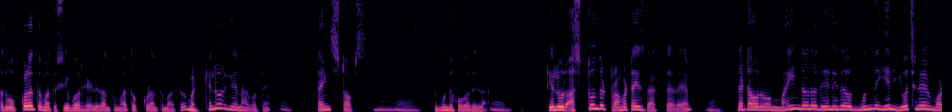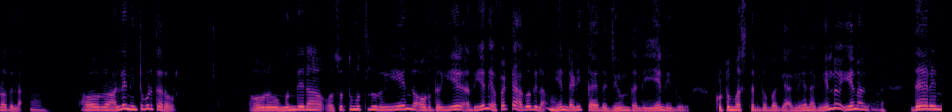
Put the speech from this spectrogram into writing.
ಅದು ಒಪ್ಕೊಳ್ಳೋಂಥ ಮಾತು ಶಿವ ಅವ್ರು ಹೇಳಿರೋಂಥ ಮಾತು ಒಪ್ಕೊಳ್ಳೋಂಥ ಮಾತು ಬಟ್ ಕೆಲವ್ರಿಗೆ ಏನಾಗುತ್ತೆ. Time stops. ಅದು ಮುಂದೆ ಹೋಗೋದಿಲ್ಲ. ಕೆಲವ್ರು ಅಷ್ಟೊಂದು ಟ್ರಾಮಟೈಸ್ಡ್ ಆಗ್ತಾರೆ ದಟ್ ಅವ್ರ ಮೈಂಡ್ ಅನ್ನೋದು ಏನಿದೆ ಅದು ಮುಂದೆ ಏನು ಯೋಚನೆ ಮಾಡೋದಿಲ್ಲ. ಅವರು ಅಲ್ಲೇ ನಿಂತು ಬಿಡ್ತಾರೆ ಅವರು. ಅವರು ಮುಂದಿನ ಸುತ್ತಮುತ್ತಲು ಏನು ಅವ್ರದ್ದು ಏ ಅದು ಏನು ಎಫೆಕ್ಟೇ ಆಗೋದಿಲ್ಲ. ಏನು ನಡೀತಾ ಇದೆ ಜೀವನದಲ್ಲಿ ಏನಿದು ಕುಟುಂಬಸ್ಥರದ ಬಗ್ಗೆ ಆಗಲಿ ಏನಾಗಲಿ ಎಲ್ಲೂ ಏನಾಗ there in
